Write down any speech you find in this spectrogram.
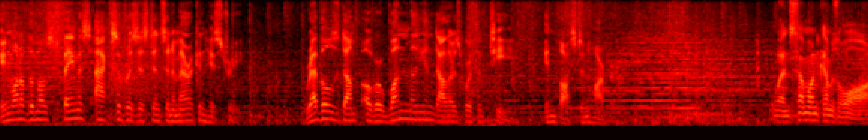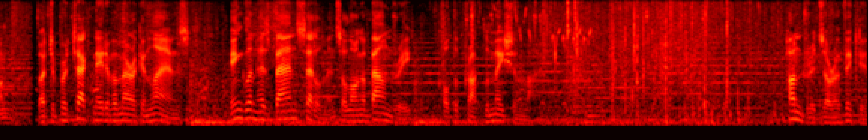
In one of the most famous acts of resistance in American history, rebels dump over $1 million worth of tea in Boston Harbor. When someone comes along... But to protect Native American lands, England has banned settlements along a boundary called the Proclamation Line. Hundreds are evicted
